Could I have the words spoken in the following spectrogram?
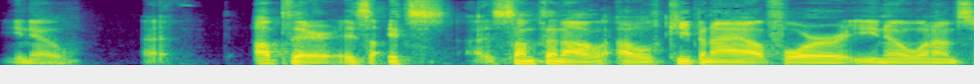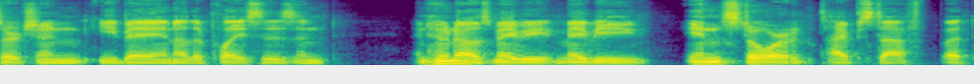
you know, uh, up there. It's it's something I'll I'll keep an eye out for, you know, when I'm searching eBay and other places, and and who knows, maybe maybe in store type stuff. But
